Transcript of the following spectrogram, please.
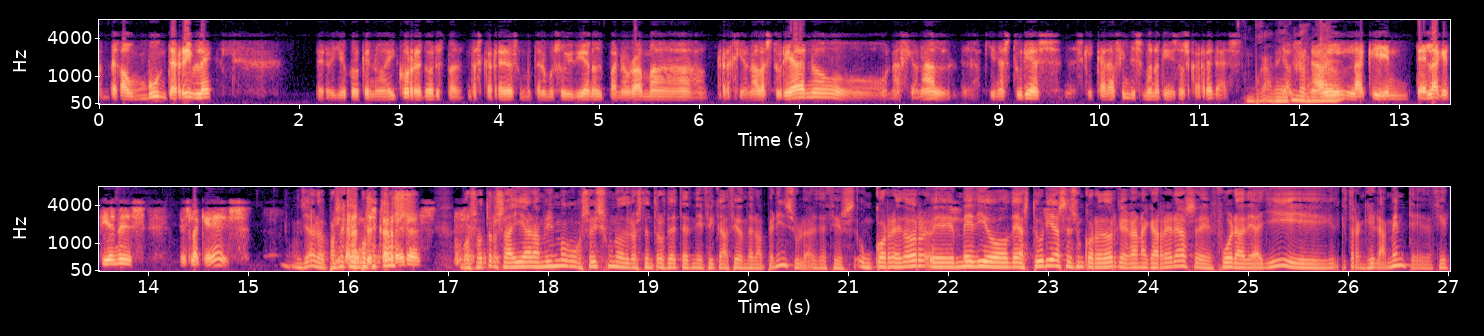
han pegado un boom terrible, pero yo creo que no hay corredores para tantas carreras como tenemos hoy día en el panorama regional asturiano o nacional. Aquí en Asturias es que cada fin de semana tienes dos carreras. y al final la clientela que tienes es la que es. Ya, lo que pasa es que vosotros, vosotros ahí ahora mismo sois uno de los centros de tecnificación de la península. Es decir, un corredor eh, medio de Asturias es un corredor que gana carreras eh, fuera de allí tranquilamente. Es decir,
